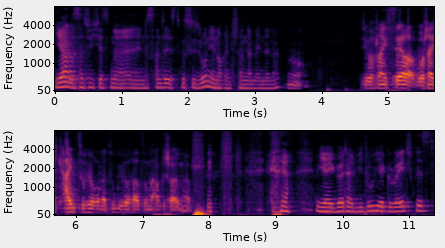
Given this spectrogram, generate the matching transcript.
Ja, das ist natürlich jetzt eine, interessante Diskussion hier noch entstanden am Ende, ne? Ja. Die wahrscheinlich sehr, wahrscheinlich kein Zuhörer mehr zugehört hat, sondern abgeschaltet hat. wie er gehört halt, wie du hier geraged bist.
